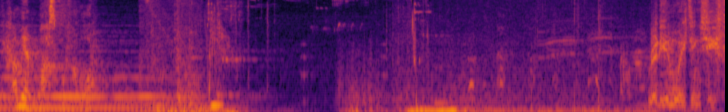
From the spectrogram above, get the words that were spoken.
Déjame en paz, por favor. Chief.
